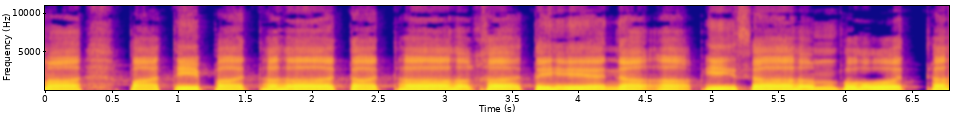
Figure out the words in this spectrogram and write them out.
มาปฏิปทาตถาคเตนะอภิสัมพุทธา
